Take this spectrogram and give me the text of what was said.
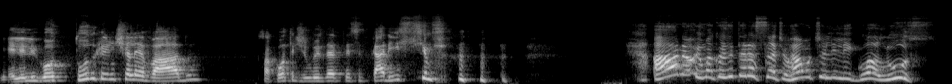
E ele ligou tudo que a gente tinha levado. Sua conta de luz deve ter sido caríssima. ah, não, e uma coisa interessante, o Helmut ele ligou a luz,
